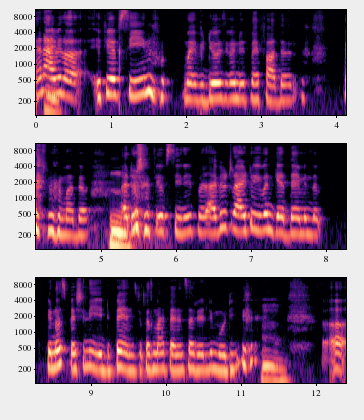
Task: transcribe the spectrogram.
and I will, uh, if you have seen my videos even with my father and my mother, I don't know if you have seen it, but I will try to even get them in the, you know, especially it depends because my parents are really moody. Hmm. uh,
